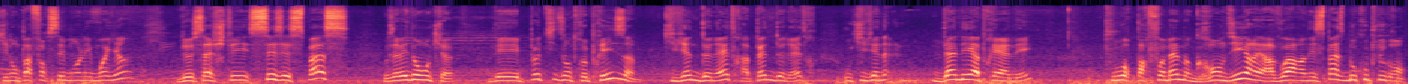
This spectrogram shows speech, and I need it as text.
qui n'ont pas forcément les moyens de s'acheter ces espaces. Vous avez donc des petites entreprises qui viennent de naître, à peine de naître, ou qui viennent d'année après année, pour parfois même grandir et avoir un espace beaucoup plus grand.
